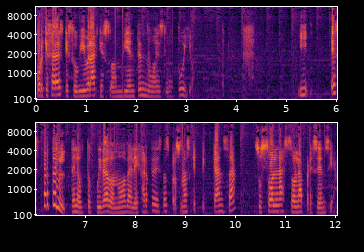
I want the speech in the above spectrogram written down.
porque sabes que su vibra, que su ambiente no es lo tuyo. Y, es parte del, autocuidado, ¿no? De alejarte de estas personas que te cansa su sola, sola presencia.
